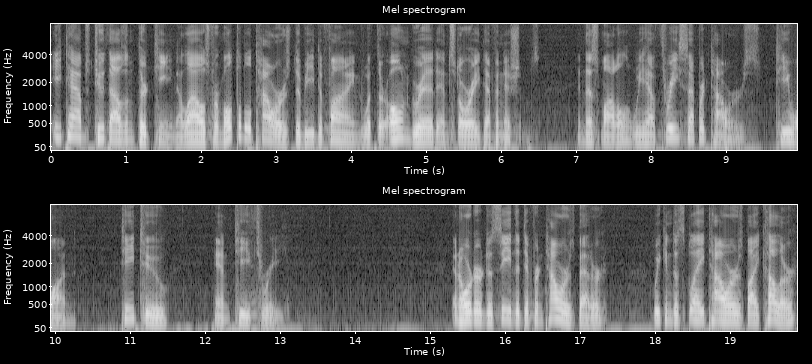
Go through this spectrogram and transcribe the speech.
ETABS 2013 allows for multiple towers to be defined with their own grid and story definitions. In this model, we have three separate towers, T1, T2, and T3. In order to see the different towers better, we can display towers by color.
